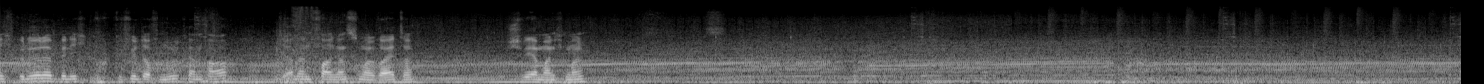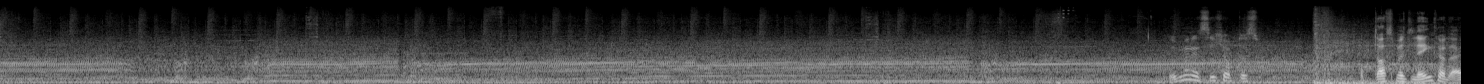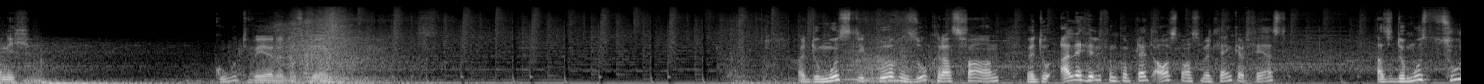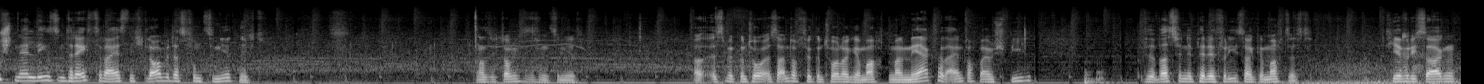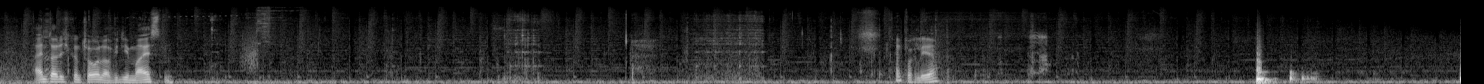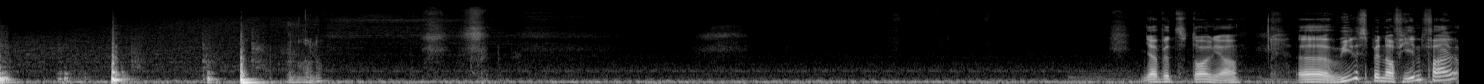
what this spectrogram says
Ich berühre, bin ich gefühlt auf 0 km/h. Die anderen fahren ganz normal weiter. schwer manchmal. Bin mir nicht sicher, ob das, ob das mit Lenkrad eigentlich gut wäre, das Game. Weil du musst die Kurven so krass fahren, wenn du alle Hilfen komplett ausmachst und mit Lenkrad fährst. Also du musst zu schnell links und rechts reißen. Ich glaube, das funktioniert nicht. Also ich glaube nicht, dass es das funktioniert. Also ist, mit Controller, ist einfach für Controller gemacht. Man merkt halt einfach beim Spiel, für was für eine Peripherie es halt gemacht ist. Hier würde ich sagen, eindeutig Controller, wie die meisten. Einfach leer. Hallo? Ja, wird zu doll, ja. Äh, Wheelspin auf jeden Fall.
